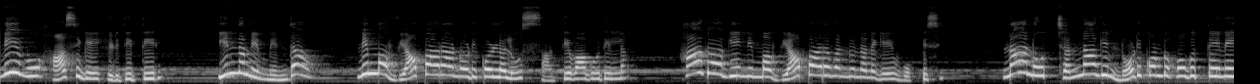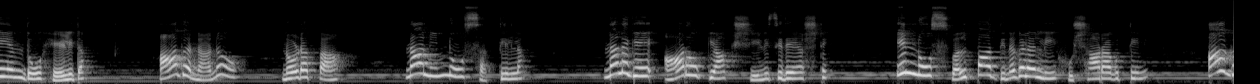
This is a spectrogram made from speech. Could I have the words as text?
ನೀವು ಹಾಸಿಗೆ ಹಿಡಿದಿದ್ದೀರಿ. ಇನ್ನು ನಿಮ್ಮಿಂದ ನಿಮ್ಮ ವ್ಯಾಪಾರ ನೋಡಿಕೊಳ್ಳಲು ಸಾಧ್ಯವಾಗುವುದಿಲ್ಲ. ಹಾಗಾಗಿ ನಿಮ್ಮ ವ್ಯಾಪಾರವನ್ನು ನನಗೆ ಒಪ್ಪಿಸಿ. ನಾನು ಚೆನ್ನಾಗಿ ನೋಡಿಕೊಂಡು ಹೋಗುತ್ತೇನೆ ಎಂದು ಹೇಳಿದ. ಆಗ ನಾನು, ನೋಡಪ್ಪ, ನಾನಿನ್ನೂ ಸತ್ತಿಲ್ಲ. ನನಗೆ ಆರೋಗ್ಯ ಕ್ಷೀಣಿಸಿದೆ ಅಷ್ಟೆ. ಇನ್ನು ಸ್ವಲ್ಪ ದಿನಗಳಲ್ಲಿ ಹುಷಾರಾಗುತ್ತೀನಿ. ಆಗ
